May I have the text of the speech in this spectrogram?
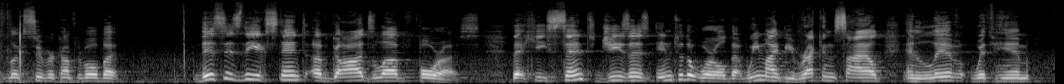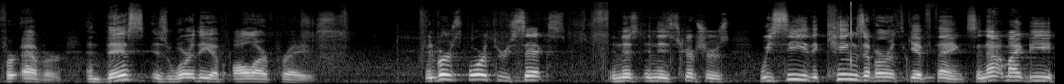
It looks super comfortable, but this is the extent of God's love for us that he sent Jesus into the world that we might be reconciled and live with him forever. And this is worthy of all our praise. In verse 4 through 6, in, this, in these scriptures, we see the kings of earth give thanks. And that might be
